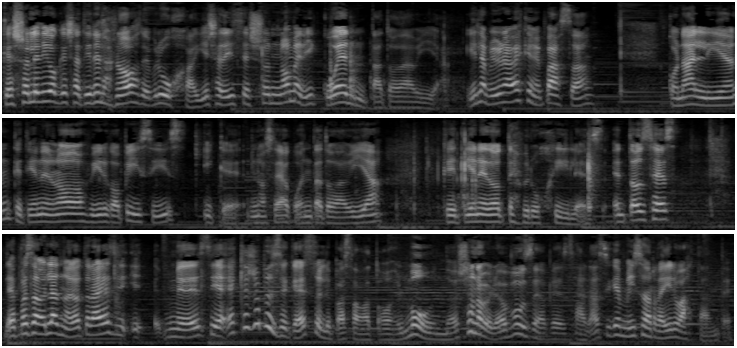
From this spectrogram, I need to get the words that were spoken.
Que yo le digo que ella tiene los nodos de bruja y ella dice, yo no me di cuenta todavía. Y es la primera vez que me pasa con alguien que tiene nodos Virgo Pisces y que no se da cuenta todavía que tiene dotes brujiles. Entonces, Después hablando la otra vez me decía, es que yo pensé que eso le pasaba a todo el mundo, yo no me lo puse a pensar, así que me hizo reír bastante.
